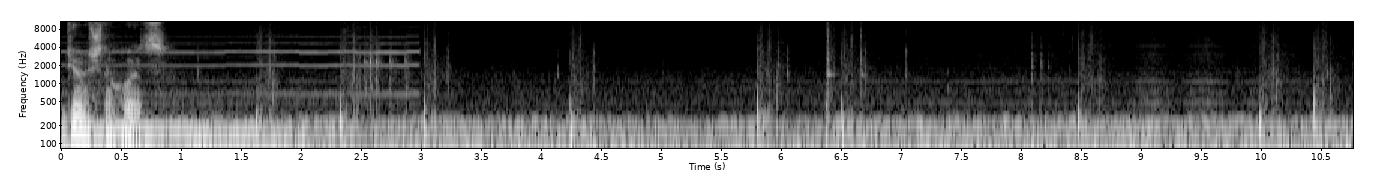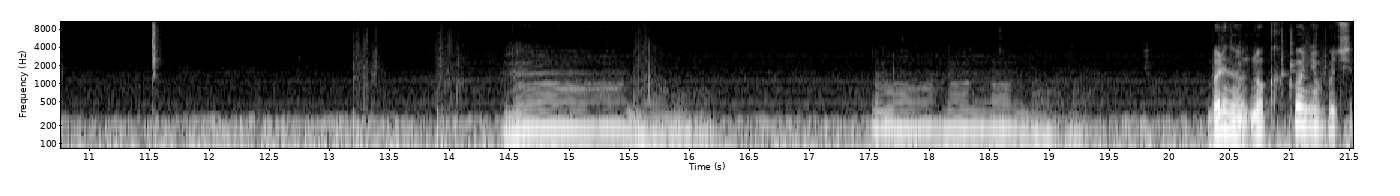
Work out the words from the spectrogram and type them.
Где он находится? Ну, ну. Ну, ну, ну, ну. Блин, ну, какой-нибудь...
